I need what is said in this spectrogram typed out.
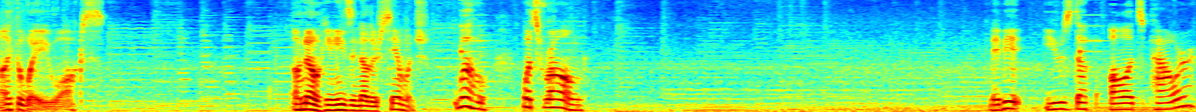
I like the way he walks. Oh no, he needs another sandwich. Whoa, what's wrong? Maybe it used up all its power?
